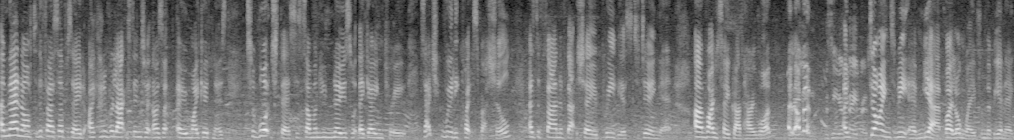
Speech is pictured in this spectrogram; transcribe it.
And then after the first episode, I kind of relaxed into it, and I was like, oh my goodness, to watch this as someone who knows what they're going through, it's actually really quite special. As a fan of that show previous to doing it, um, but I'm so glad Harry won. I love him. Was he your I'm favourite? dying to meet him. Yeah, by a long way from the beginning.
